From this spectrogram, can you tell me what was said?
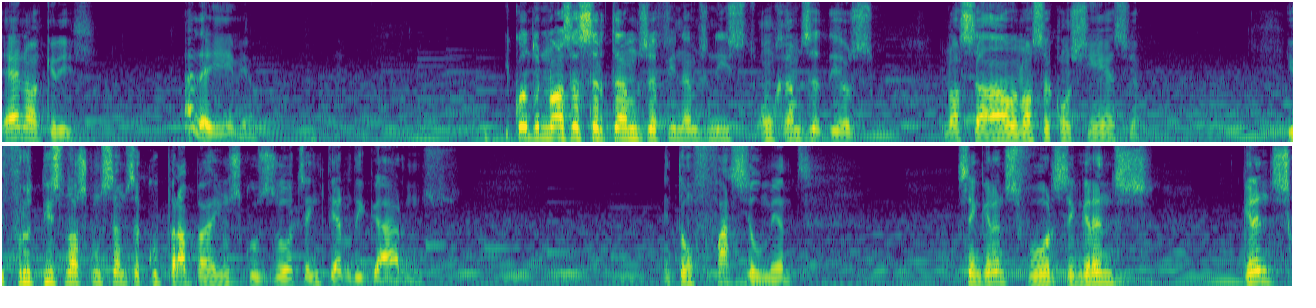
É, não, Cris? Olha aí, meu. E quando nós acertamos, afinamos nisto, honramos a Deus, nossa alma, nossa consciência. E fruto disso nós começamos a cooperar bem uns com os outros, a interligar-nos. Então facilmente sem grande esforço, sem grandes, grandes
